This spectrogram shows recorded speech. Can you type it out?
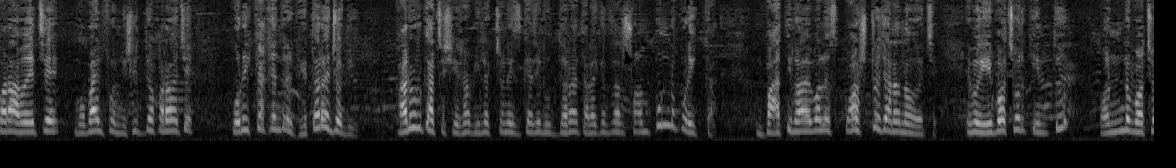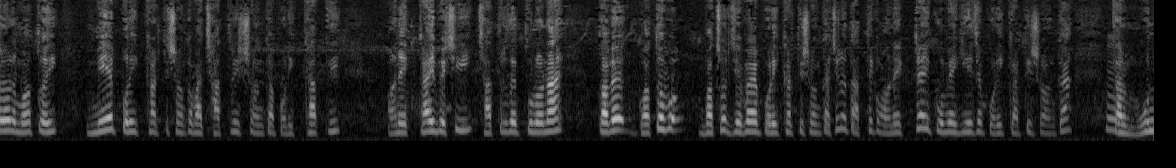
করা হয়েছে, মোবাইল ফোন নিষিদ্ধ করা হয়েছে। পরীক্ষা কেন্দ্রের ভেতরে যদি কারুর কাছে সেসব ইলেকট্রনিক্স গ্যাজেট উদ্ধার হয়, তাহলে কিন্তু তার সম্পূর্ণ পরীক্ষা বাতিল হয় বলে স্পষ্ট জানানো হয়েছে। এবং এবছর কিন্তু অন্য বছরের মতোই মেয়ে পরীক্ষার্থীর সংখ্যা বা ছাত্রীর সংখ্যা পরীক্ষার্থী অনেকটাই বেশি ছাত্রদের তুলনায় তবে গত বছর যেভাবে পরীক্ষার্থীর সংখ্যা ছিল তার থেকে অনেকটাই কমে গিয়েছে পরীক্ষার্থীর সংখ্যা। তার মূল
